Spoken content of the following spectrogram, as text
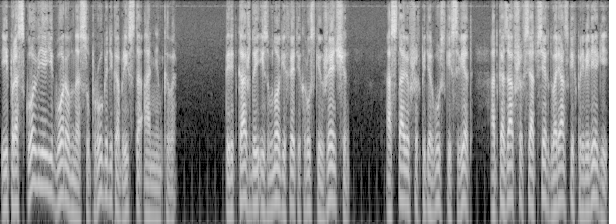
и Просковья Егоровна, супруга декабриста Анненкова. Перед каждой из многих этих русских женщин, оставивших петербургский свет, отказавшихся от всех дворянских привилегий,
